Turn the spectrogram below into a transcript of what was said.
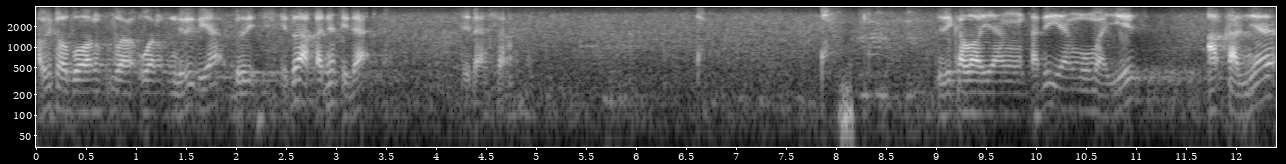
Tapi kalau bawa uang, uang, uang sendiri dia beli. Itu akarnya tidak tidak sah. Jadi kalau yang tadi yang mumayyiz akarnya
